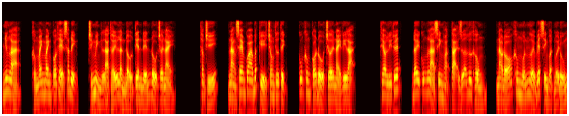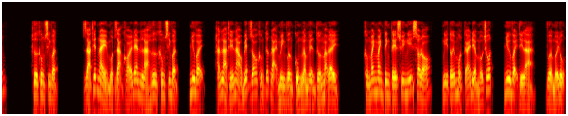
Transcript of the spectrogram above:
nhưng là, khổng manh manh có thể xác định chính mình là thấy lần đầu tiên đến đồ chơi này. Thậm chí, nàng xem qua bất kỳ trong thư tịch cũng không có đồ chơi này đi lại. Theo lý thuyết, đây cũng là sinh hoạt tại giữa hư không, nào đó không muốn người biết sinh vật mới đúng. Hư không sinh vật. Giả thiết này một dạng khói đen là hư không sinh vật, như vậy, hắn là thế nào biết rõ khổng tức đại minh vương cùng lâm viện tướng mạo đây? Khổng manh manh tinh tế suy nghĩ sau đó, nghĩ tới một cái điểm mấu chốt, như vậy thì là, vừa mới đụng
